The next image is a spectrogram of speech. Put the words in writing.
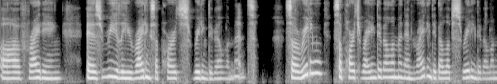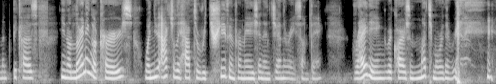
of writing is really writing supports reading development. So reading supports writing development and writing develops reading development because you know learning occurs when you actually have to retrieve information and generate something. Writing requires much more than reading.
